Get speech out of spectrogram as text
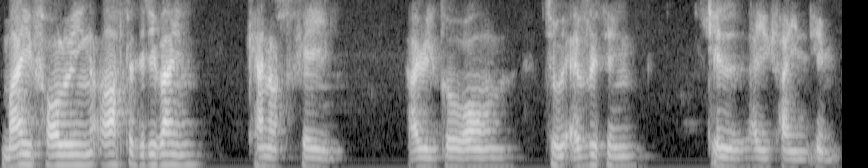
my following after the divine cannot fail. I will go on through everything till I find him.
